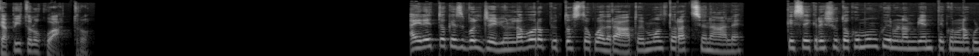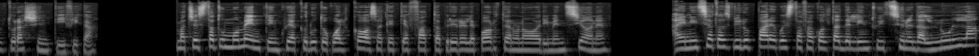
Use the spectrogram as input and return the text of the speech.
Capitolo 4 Hai detto che svolgevi un lavoro piuttosto quadrato e molto razionale, che sei cresciuto comunque in un ambiente con una cultura scientifica. Ma c'è stato un momento in cui è accaduto qualcosa che ti ha fatto aprire le porte a una nuova dimensione? Hai iniziato a sviluppare questa facoltà dell'intuizione dal nulla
